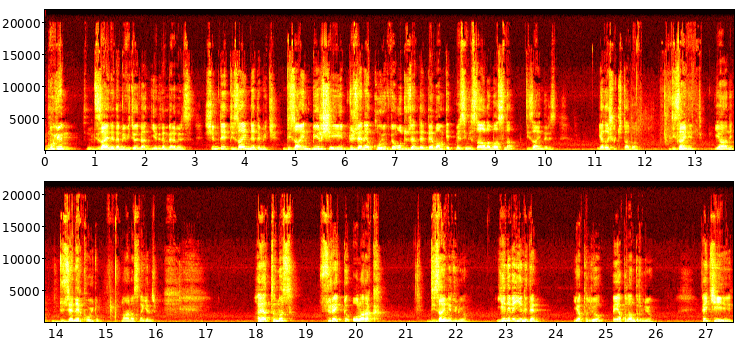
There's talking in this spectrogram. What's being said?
Bugün dizayn eden bir videoyla yeniden beraberiz. Şimdi dizayn ne demek? Dizayn bir şeyi düzene koyup ve o düzende devam etmesini sağlamasına dizayn deriz. Ya da şu kitaba dizayn ettim. Yani düzene koydum manasına gelir. Hayatımız sürekli olarak dizayn ediliyor. Yeni ve yeniden yapılıyor ve yapılandırılıyor. Peki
